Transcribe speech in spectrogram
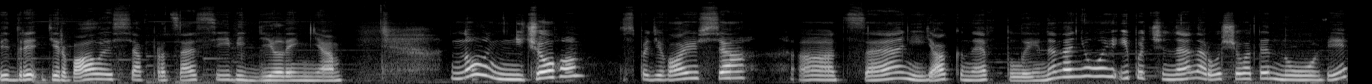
відірвалися в процесі відділення. Ну, нічого, сподіваюся, е, це ніяк не вплине на нього і почне нарощувати нові.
